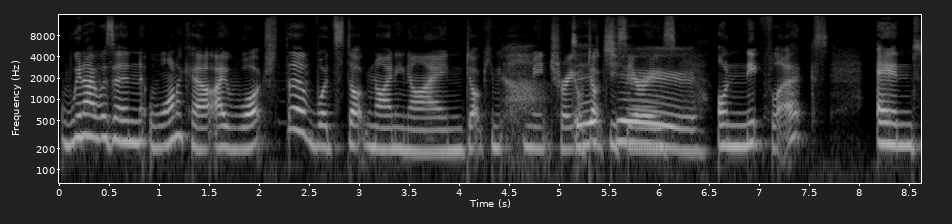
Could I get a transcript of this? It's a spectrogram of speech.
when I was in Wanaka, I watched the Woodstock 99 documentary or docu series on Netflix. And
